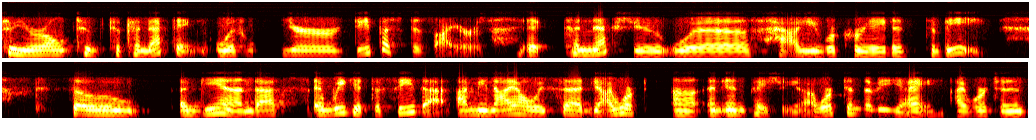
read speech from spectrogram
to your own to, to connecting with your deepest desires. It connects you with how you were created to be. So again, that's and we get to see that. I mean, I always said, yeah, I worked uh, an inpatient unit. I worked in the VA. I worked in an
